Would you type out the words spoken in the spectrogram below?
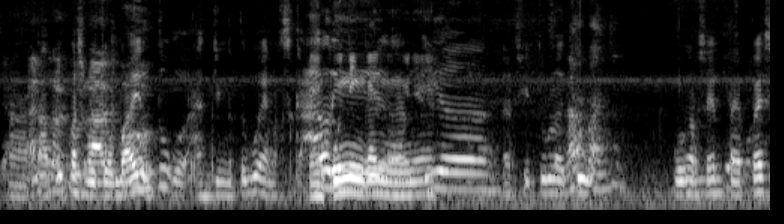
Nah, tapi pas gue cobain tuh anjing kata gue enak sekali. Yang kuning kan ya. Iya, dari situ lah tuh. Gue ngerasain pepes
